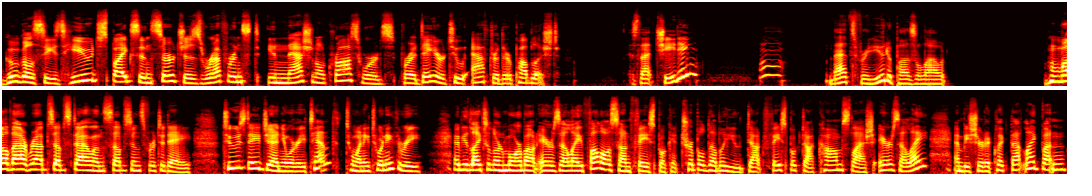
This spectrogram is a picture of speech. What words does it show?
Google sees huge spikes in searches referenced in national crosswords for a day or two after they're published. Is that cheating? Hmm, that's for you to puzzle out. Well, that wraps up Style and Substance for today, Tuesday, January 10th, 2023. If you'd like to learn more about AIRSLA, follow us on Facebook at www.facebook.com slash airsla and be sure to click that like button.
